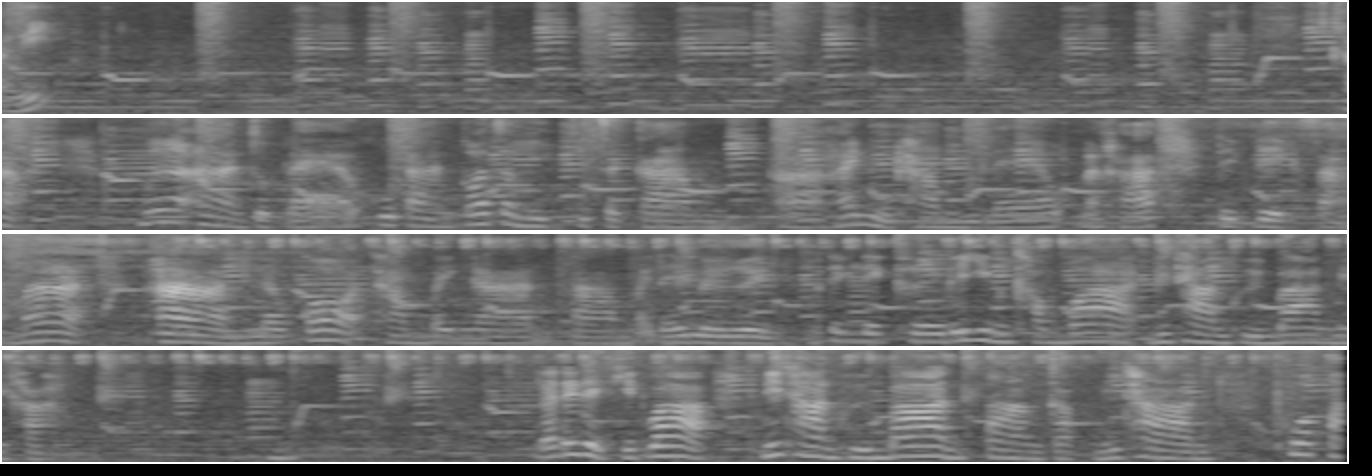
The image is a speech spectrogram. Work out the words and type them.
ดังนี้ค่ะ เมื่ออ่านจบแล้วครูตาลก็จะมีกิจกรรมให้หนูทำอยู่แล้วนะคะ เด็กๆสามารถอ่านแล้วก็ทำใบงานตามไปได้เลย เด็กๆเคยได้ยินคำว่านิทานพื้นบ้านไหมคะ และเด็กๆคิดว่านิทานพื้นบ้านต่างกับนิทานทั่วไป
